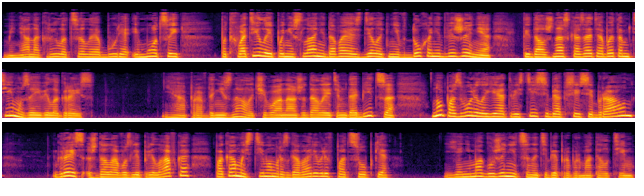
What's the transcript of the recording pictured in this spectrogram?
Меня накрыла целая буря эмоций, подхватила и понесла, не давая сделать ни вдоха, ни движения. «Ты должна сказать об этом Тиму», — заявила Грейс. Я, правда, не знала, чего она ожидала этим добиться, но позволила ей отвести себя к Сиси Браун — Грейс ждала возле прилавка, пока мы с Тимом разговаривали в подсобке. «Я не могу жениться на тебе», — пробормотал Тим.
